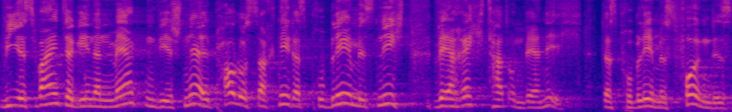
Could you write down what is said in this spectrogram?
wie es weitergeht, dann merken wir schnell, Paulus sagt, nee, das Problem ist nicht, wer Recht hat und wer nicht. Das Problem ist folgendes,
